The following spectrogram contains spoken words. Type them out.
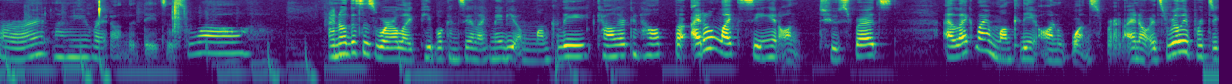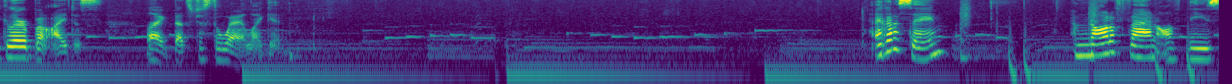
Alright, let me write on the dates as well. I know this is where like people can say like maybe a monthly calendar can help, but I don't like seeing it on two spreads. I like my monthly on one spread. I know it's really particular, but I just like that's just the way I like it. I gotta say, I'm not a fan of these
